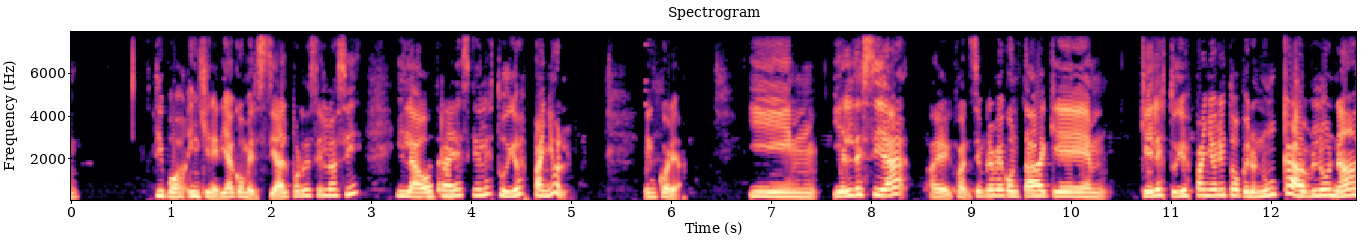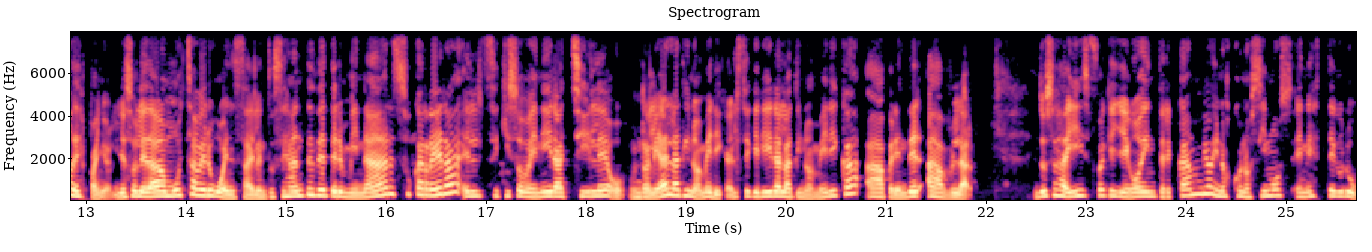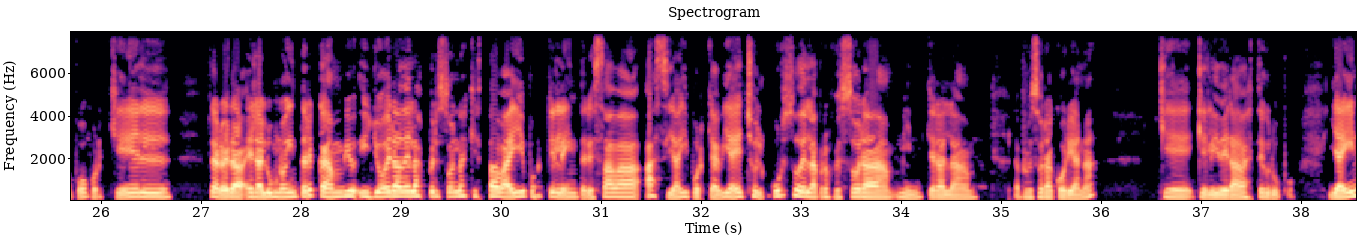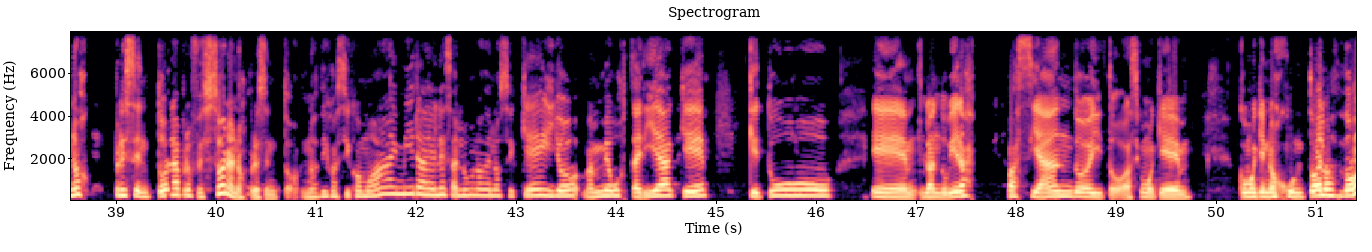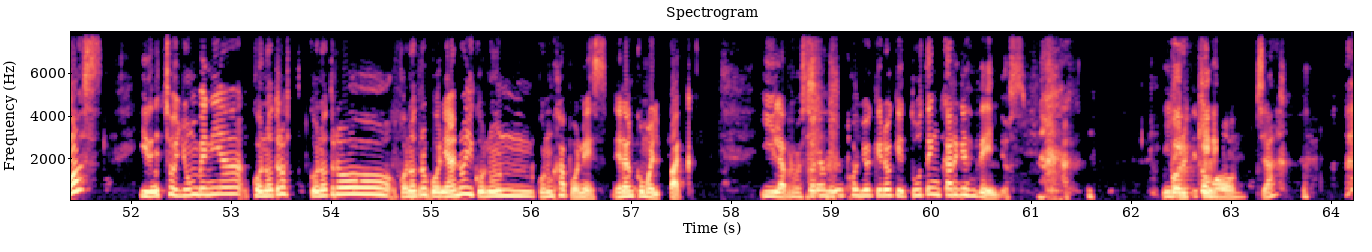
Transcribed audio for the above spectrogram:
tipo ingeniería comercial, por decirlo así, y la otra es que él estudió español en Corea. Y, y él decía, eh, siempre me contaba que, que él estudió español y todo, pero nunca habló nada de español, y eso le daba mucha vergüenza. Entonces, antes de terminar su carrera, él se quiso venir a Chile, o en realidad a Latinoamérica, él se quería ir a Latinoamérica a aprender a hablar. Entonces ahí fue que llegó de intercambio y nos conocimos en este grupo porque él, claro, era el alumno de intercambio y yo era de las personas que estaba ahí porque le interesaba Asia y porque había hecho el curso de la profesora Min, que era la, la profesora coreana que, que lideraba este grupo. Y ahí nos presentó la profesora, nos presentó, nos dijo así como, ay, mira, él es alumno de no sé qué y yo, a mí me gustaría que, que tú eh, lo anduvieras paseando y todo, así como que, como que nos juntó a los dos y de hecho Jun venía con, otros, con, otro, con otro coreano y con un, con un japonés. Eran como el pack. Y la profesora me dijo, yo quiero que tú te encargues de ellos. Y ¿Por qué? como, ¿ya?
